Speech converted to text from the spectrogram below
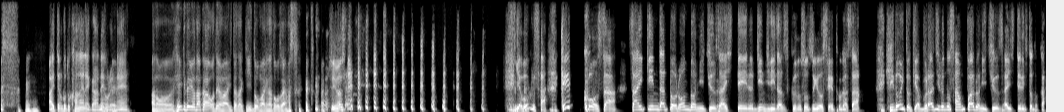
うん相手のこと考えないからね、ええ俺ね。あの、平気で夜中お電話いただき、どうもありがとうございます。すいません。いや、僕さ、結構さ、最近だとロンドンに駐在している人事リーダーズスクールの卒業生とかさ、ひどい時はブラジルのサンパウロに駐在してる人とか、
